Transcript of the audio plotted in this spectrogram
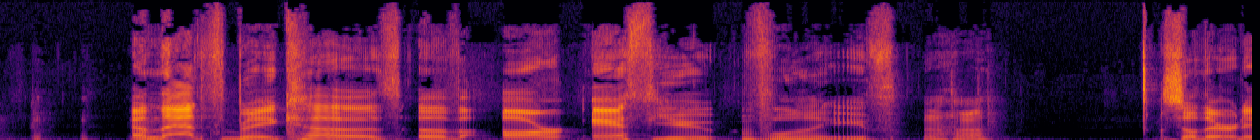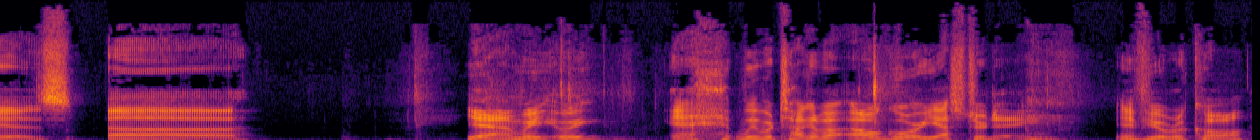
and that's because of our SUVs. Uh huh. So there it is. Uh, Yeah, and we we we were talking about Al Gore yesterday, if you'll recall,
